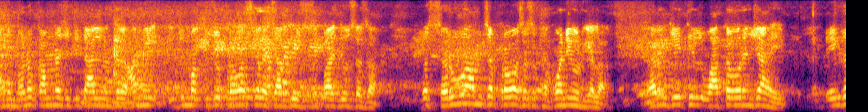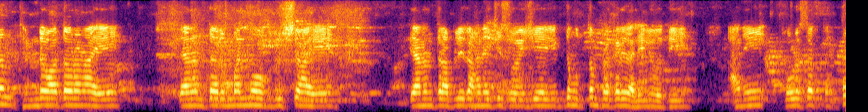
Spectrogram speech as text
आणि मनोकामनाच्या तिथे आल्यानंतर आम्ही इथून मागचा जो प्रवास केला चार दिवसाचा पाच दिवसाचा तर सर्व आमच्या प्रवासाचा थकवा निघून गेला. कारण की येथील वातावरण जे आहे एकदम थंड वातावरण आहे. त्यानंतर मनमोहक दृश्य आहे. त्यानंतर आपली राहण्याची सोय जी आहे एकदम उत्तम प्रकारे झालेली होती. आणि थोडंसं फक्त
